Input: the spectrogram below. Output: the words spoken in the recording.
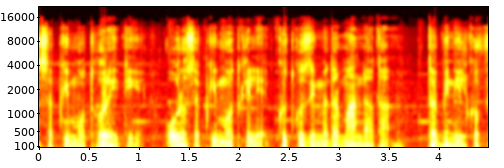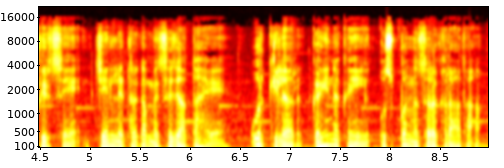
सबकी मौत हो रही थी और वो सबकी मौत के लिए खुद को जिम्मेदार मान रहा था। तभी नील को फिर से चेन लेटर का मैसेज आता है और किलर कहीं ना कहीं उस पर नज़र रख रहा था,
